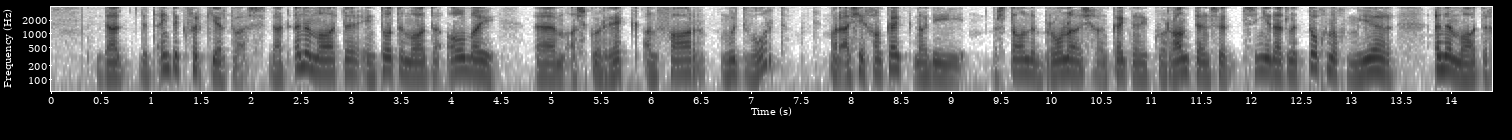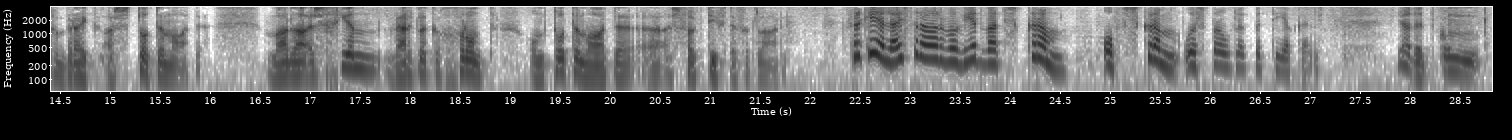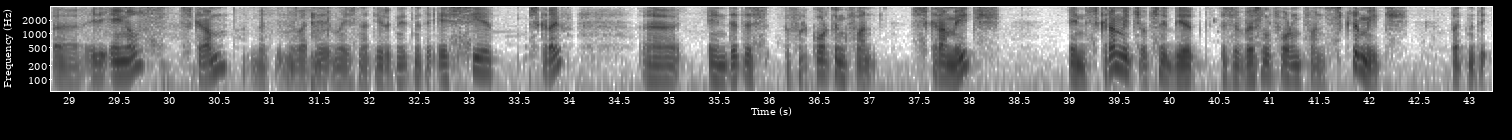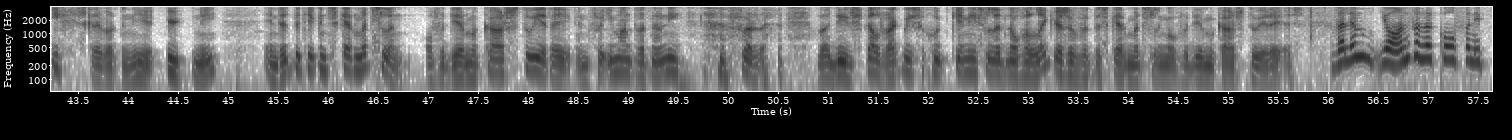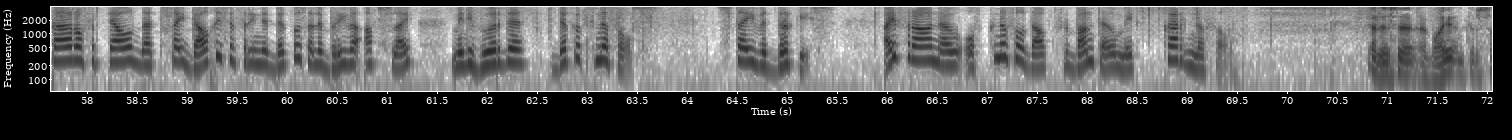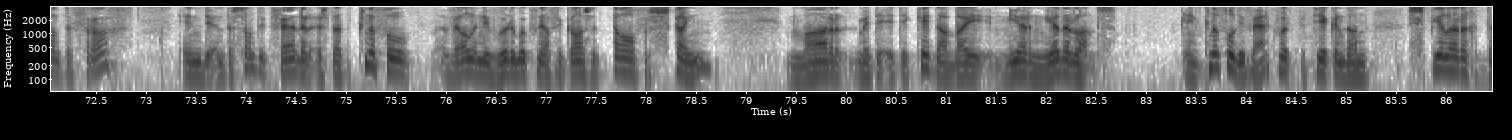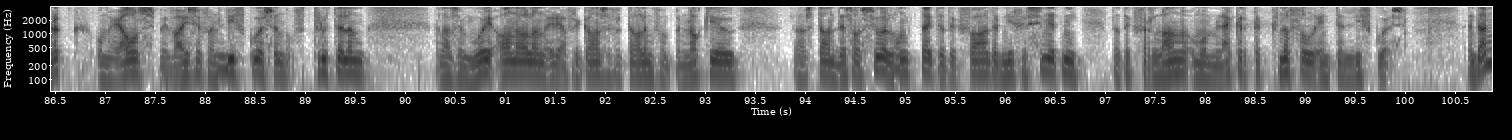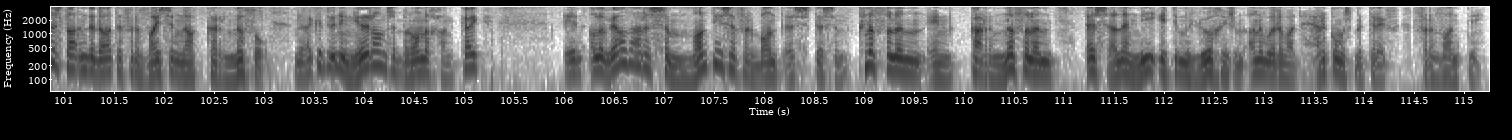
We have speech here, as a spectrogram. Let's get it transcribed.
dat dit eintlik verkeerd was. Dat in 'n mate en tot 'n mate albei ehm um, as korrek aanvaar moet word. Maar as jy gaan kyk na die bestaande bronne, as jy gaan kyk na die koerante en so sien jy dat hulle tog nog meer in 'n mate gebruik as tot 'n mate. Maar daar is geen werklike grond om tot 'n mate uh, as foutief te verklaar nie. Frikkie, 'n luisteraar wil weet wat skram of skrim oorspronklik beteken. Ja, dit kom uh uit die Engels, scrum, met wat mense natuurlik net met 'n SC skryf. Uh en dit is 'n verkorting van scrummage en scrummage op sy beurt is 'n wisselvorm van scrimmage wat met 'n i geskryf word en nie 'n u nie. En dit beteken skermutseling of 'n deurmekaar stoeiery en vir iemand wat nou nie vir wat die spel rugby so goed ken nie sal dit nogal lyk asof dit 'n skermutseling of 'n deurmekaar stoeiery is. Willem Johan van der Kolf van die Parel vertel dat sy Belgiese vriende dikwels hulle briewe afsluit met die woorde dikke knuffels, stywe drukkies. Hy vra nou of knuffel dalk verband hou met karnaval. Ja, dis 'n baie interessante vraag. En die interessantheid verder is dat knuffel wel in die Woordeboek van die Afrikaanse taal verskyn, maar met 'n etiket daarbey meer Nederlands. En knuffel die werkwoord beteken dan spelerig druk, omhels, bewyse van liefkosing of troeteling. En as 'n mooi aanhaling uit die Afrikaanse vertaling van Pinocchio, daar staan dis al so lank tyd dat ek vader nie gesien het nie dat ek verlang om hom lekker te knuffel en te liefkoos. En dan is daar inderdaad 'n verwysing na karnuffel. Nou ek het toe in die Nederlandse bronne gaan kyk en alhoewel daar 'n semantiese verband is tussen knuffelen en karnuffelen, is hulle nie etimologies, met ander woorde wat herkoms betref, verwant nie.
